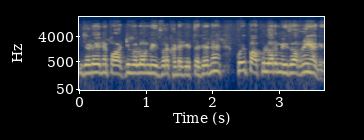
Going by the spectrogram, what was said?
ਜਿਹੜੇ ਨੇ ਪਾਰਟੀ ਵੱਲੋਂ ਉਮੀਦਵਾਰ ਖੜੇ ਕੀਤੇ ਗਏ ਨੇ ਕੋਈ ਪਪੂਲਰ ਉਮੀਦਵਾਰ ਨਹੀਂ ਹੈਗੇ।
